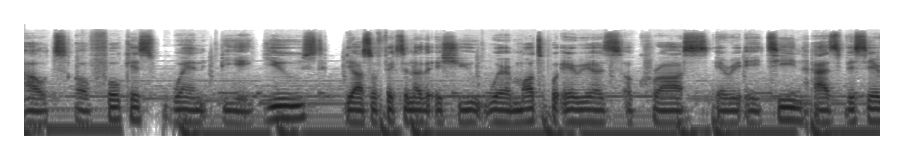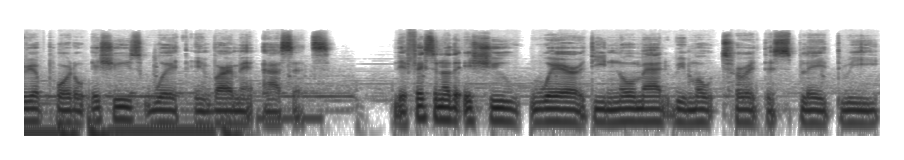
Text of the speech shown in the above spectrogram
out of focus when being used. They also fixed another issue where multiple areas across Area 18 has VisArea portal issues with environment assets. They fixed another issue where the Nomad remote turret display three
